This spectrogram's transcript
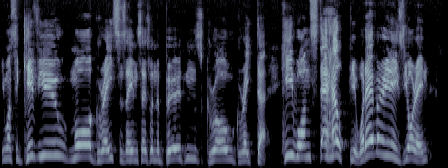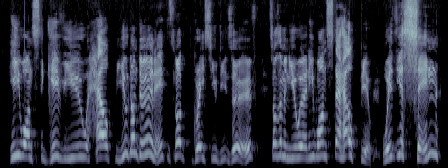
He wants to give you more grace, as Aim says, when the burdens grow greater. He wants to help you. Whatever it is you're in, He wants to give you help. You don't earn it. It's not grace you deserve. It's not something you earn. He wants to help you with your sin,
